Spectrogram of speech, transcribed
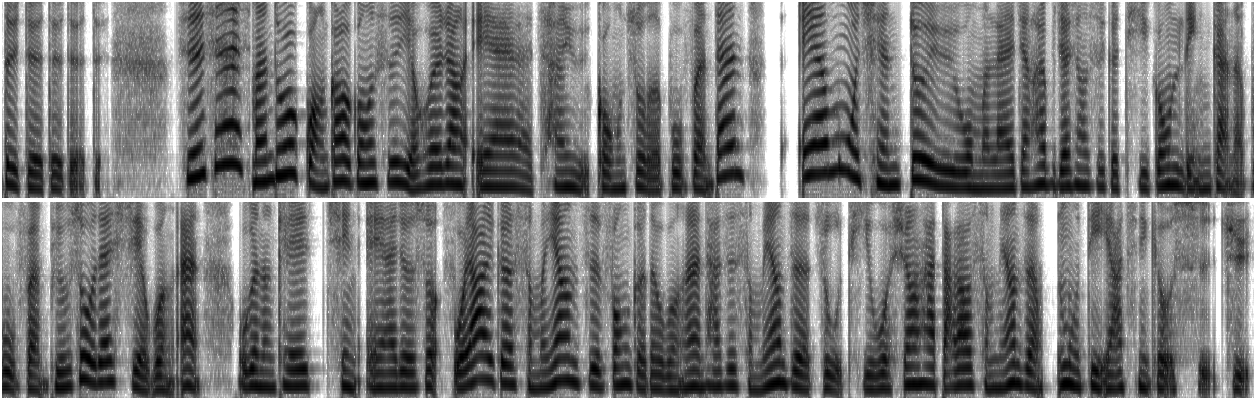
对对对对对。其实现在蛮多广告公司也会让 AI 来参与工作的部分，但。AI 目前对于我们来讲，它比较像是一个提供灵感的部分。比如说我在写文案，我可能可以请 AI，就是说我要一个什么样子风格的文案，它是什么样子的主题，我希望它达到什么样子的目的，然后请你给我十句，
